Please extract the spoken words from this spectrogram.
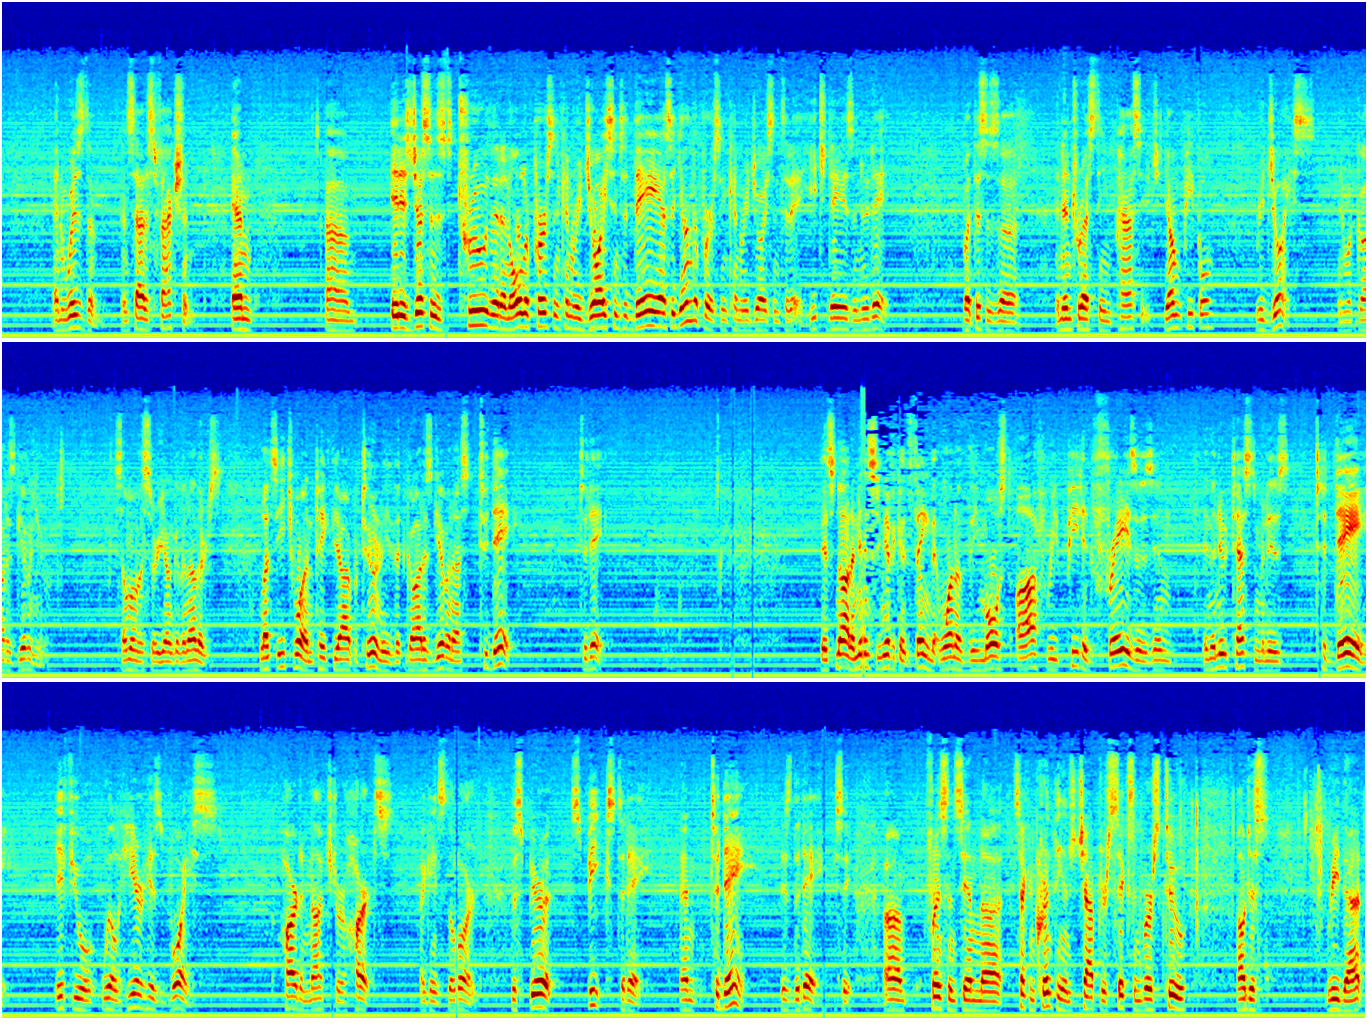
and wisdom and satisfaction. And um, it is just as true that an older person can rejoice in today as a younger person can rejoice in today. Each day is a new day. But this is a, an interesting passage. Young people, rejoice in what God has given you. Some of us are younger than others. Let's each one take the opportunity that God has given us today. Today. It's not an insignificant thing that one of the most oft repeated phrases in, in the New Testament is, Today, if you will hear his voice, harden not your hearts against the Lord. The Spirit speaks today. And today, is the day. See, um, for instance, in uh, 2 Corinthians chapter 6 and verse 2, I'll just read that.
